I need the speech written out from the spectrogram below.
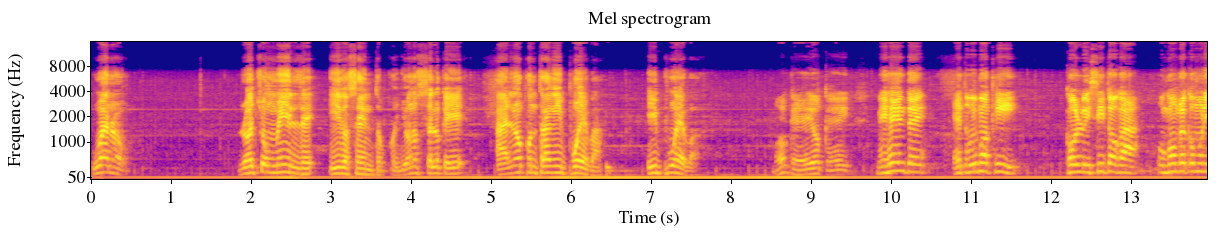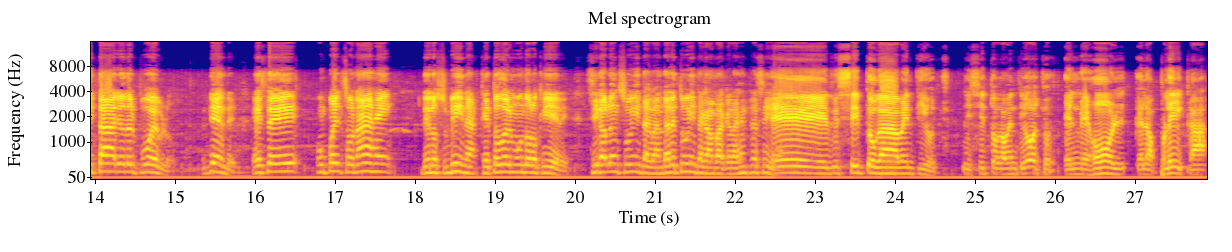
Bueno, Roche humilde y docente. Pues yo no sé lo que es. A él lo encontraron y prueba. Y prueba. Ok, ok. Mi gente, estuvimos aquí con Luisito Gá, un hombre comunitario del pueblo. ¿Entiendes? Ese es un personaje de los Minas que todo el mundo lo quiere. Sígalo en su Instagram, dale tu Instagram para que la gente te siga. Eh, Luisito Ga 28. Luisito K28, el mejor que la aplica,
